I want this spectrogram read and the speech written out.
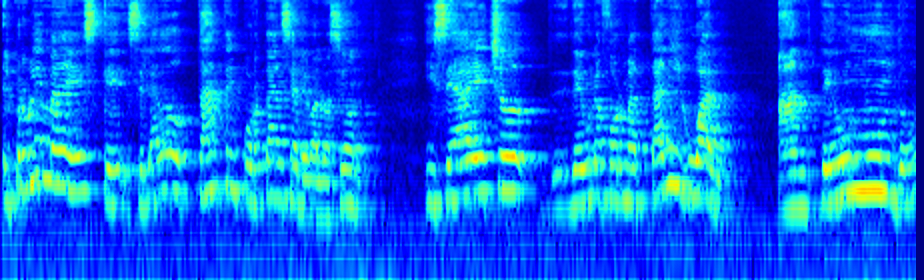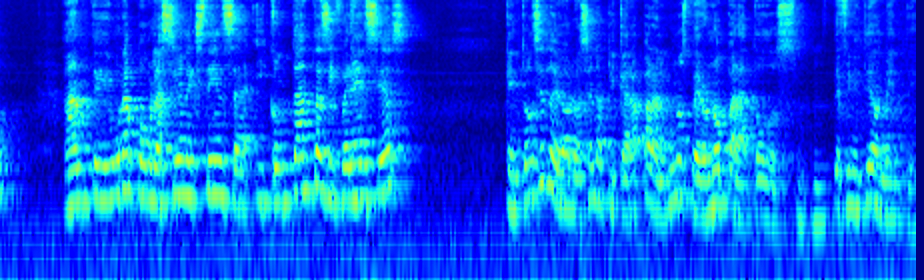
el problema es que se le ha dado tanta importancia a la evaluación y se ha hecho de una forma tan igual ante un mundo, ante una población extensa y con tantas diferencias, que entonces la evaluación aplicará para algunos, pero no para todos, definitivamente.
